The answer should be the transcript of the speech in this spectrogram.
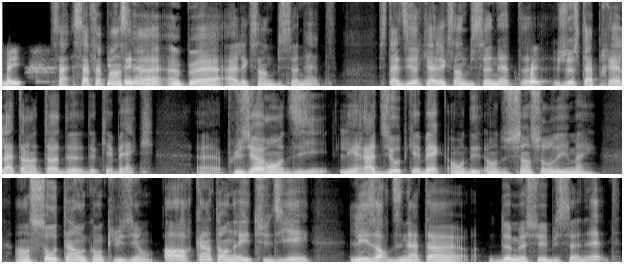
Mais Ça, ça fait penser un, un peu à Alexandre Bissonnette. C'est-à-dire qu'Alexandre Bissonnette, euh, Oui. juste après l'attentat de, de Québec, euh, plusieurs ont dit les radios de Québec ont, des- ont du sang sur les mains en sautant aux conclusions. Or, quand on a étudié les ordinateurs de M. Bissonnette,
